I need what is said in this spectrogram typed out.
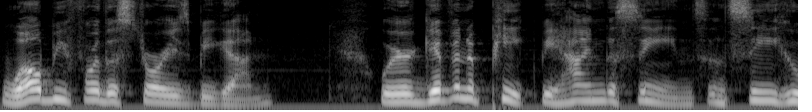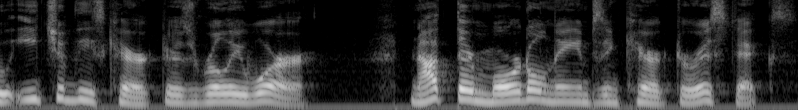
well before the story's begun, we are given a peek behind the scenes and see who each of these characters really were, not their mortal names and characteristics,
